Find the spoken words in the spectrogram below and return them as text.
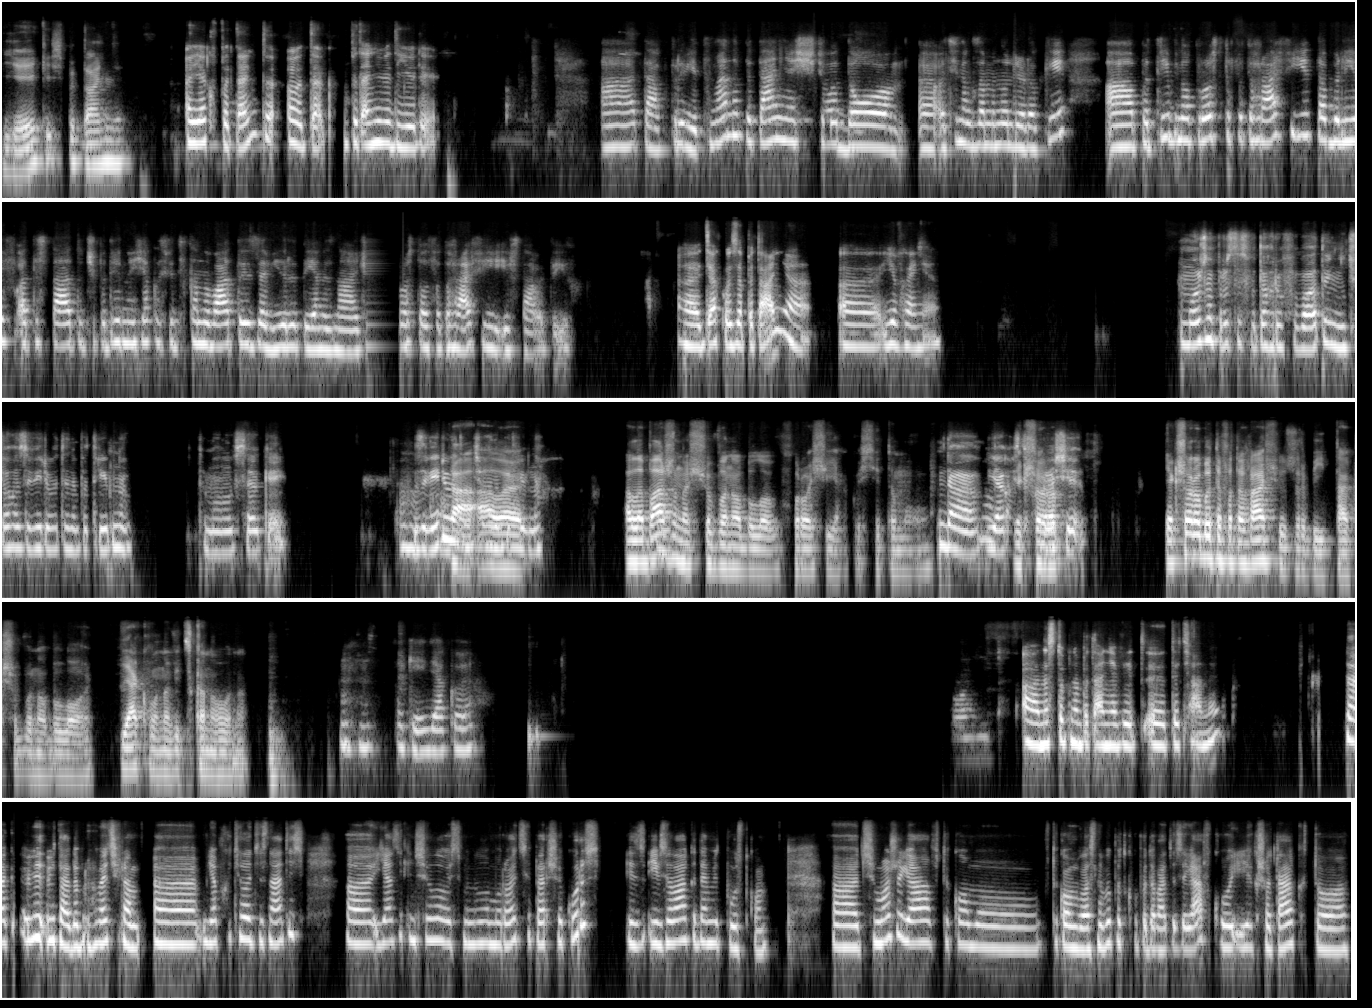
Є якісь питання? А як питань? То... О, так, питання від Юлії. А, Так, привіт. У мене питання щодо е, оцінок за минулі роки. А потрібно просто фотографії табелів атестату, чи потрібно їх якось відсканувати, завірити, я не знаю, чи просто фотографії і вставити їх. Е, Дякую за питання, Е, Євгенія. Можна просто сфотографувати, нічого завірювати не потрібно, тому все окей. Завірювати Так, нічого але- не потрібно. Але бажано, щоб воно було в хорошій якості. Тому, Да, Ну, якось якщо хороші. якщо робите фотографію, зробіть так, щоб воно було як воно відскановано. Мгм. Окей, дякую. А, наступне питання від е, Тетяни. Так, вітаю, доброго вечора. Е, я б хотіла дізнатись, е, я закінчила ось минулому році перший курс і, і взяла академвідпустку. Е, чи можу я в такому, в такому власне випадку подавати заявку? І якщо так, то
